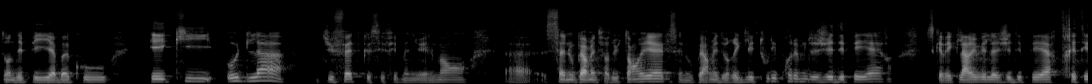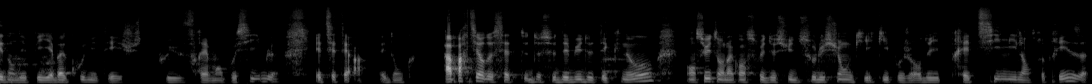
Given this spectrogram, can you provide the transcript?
dans des pays à bas coût et qui, au-delà du fait que c'est fait manuellement, ça nous permet de faire du temps réel, ça nous permet de régler tous les problèmes de GDPR, parce qu'avec l'arrivée de la GDPR, traiter dans des pays à bas coût n'était juste plus vraiment possible, etc. Et donc, à partir de, ce début de techno, ensuite on a construit dessus une solution qui équipe aujourd'hui près de 6000 entreprises,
